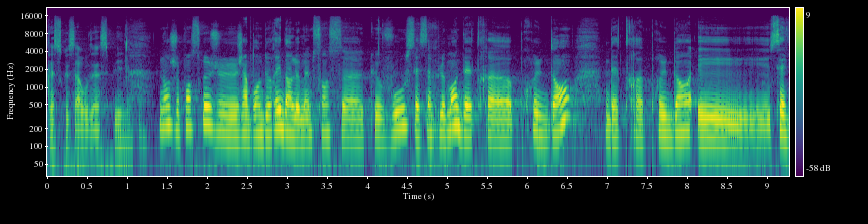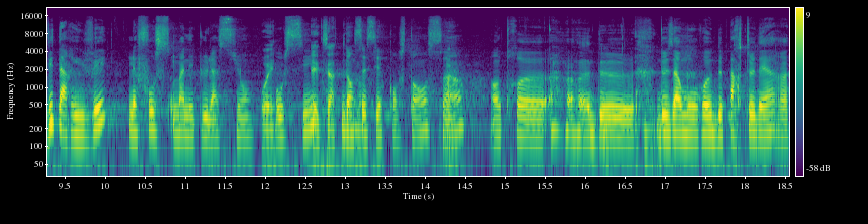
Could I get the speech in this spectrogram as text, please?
qu'est-ce que ça vous inspire? Non, je pense que j'abonderai dans le même sens euh, que vous. C'est simplement d'être euh, prudent, d'être prudent et c'est vite arrivé les fausses manipulations aussi dans ces circonstances. Hein, entre euh, deux, amoureux, deux partenaires.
